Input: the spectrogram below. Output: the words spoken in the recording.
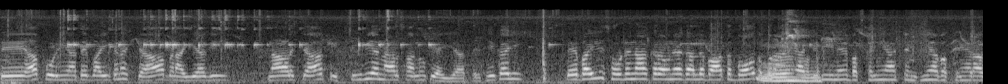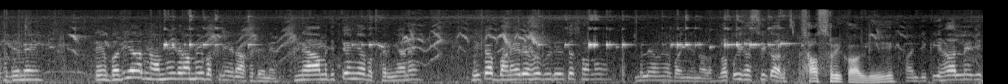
ਤੇ ਆਹ ਪੁੜੀਆਂ ਤੇ ਬਾਈ ਕਹਿੰਦਾ ਚਾਹ ਬਣਾਈ ਆ ਗਈ। ਨਾਲ ਚਾਹ ਪੀਤੀ ਵੀ ਆ, ਨਾਲ ਸਾਨੂੰ ਪਿਆਈ ਆ ਤੇ। ਠੀਕ ਆ ਜੀ? ਤੇ ਬਾਈ, ਤੁਹਾਡੇ ਨਾਲ ਕਰਾਉਣੇ ਆ ਗੱਲਬਾਤ। ਬਹੁਤ ਪੁਰਾਣੀ ਅੱਜ ਦੀ ਨੇ ਬੱਕਰੀਆਂ, ਚੰਗੀਆਂ ਬੱਕਰੀਆਂ ਰੱਖਦੇ ਨੇ। ਤੇ ਵਧੀਆ ਨਾਮੀ ਗ੍ਰਾਮੀ ਬੱਕਰੀਆਂ ਰੱਖਦੇ ਨੇ। ਨਾਮ ਜਿੱਤੀਆਂ ਹੋਈਆਂ ਬੱਕਰੀਆਂ ਨੇ। ਠੀਕ ਆ ਬਣੇ ਰਹੋ ਵੀਡੀਓ ਤੇ ਸਾਨੂੰ ਮਿਲਿਆਉਂਦੇ ਬਾਈਆਂ ਨਾਲ। ਬਾਪੂ ਜੀ ਸਤਿ ਸ਼੍ਰੀ ਅਕਾਲ। ਸਤਿ ਸ੍ਰੀ ਅਕਾਲ ਜੀ। ਹਾਂਜੀ ਕੀ ਹਾਲ ਨੇ ਜੀ?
